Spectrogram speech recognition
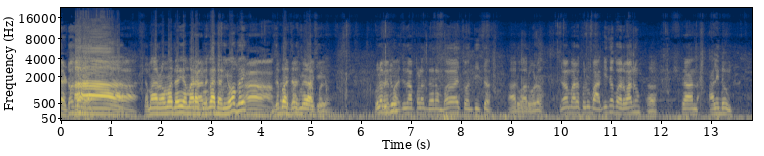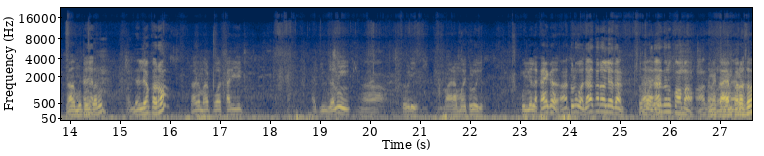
બેઠો છે. તમારા રોમા ધણી અમારા. ગોગા ધણી હો ભાઈ. જબરજસ્ત મેળવશે બોલો બીજું? પાછું આપડે ધરમ. બસ શાંતિ છે. સારું સારું હડો જો મારે થોડું બાકી છે ભરવાનું. હા. ત્યાં આલી દઉં. ના હું થોડું કરું? લે લ્યો કરો. ના મારે પોસ ખાલી એક. આ જીવ જમી. હા. થોડી. મારામાં થોડું પુણ્ય લખાય કે? હા થોડું વધારે કરો લ્યો તાન થોડું વધારે કરો કોમ આવ. તમે કાયમ કરો છો?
